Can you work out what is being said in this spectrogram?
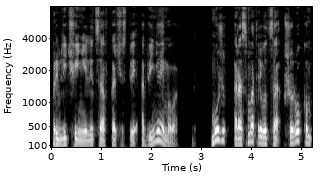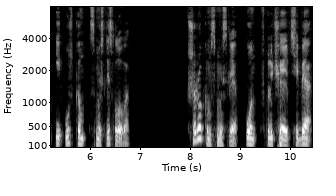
привлечения лица в качестве обвиняемого может рассматриваться в широком и узком смысле слова. В широком смысле он включает в себя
